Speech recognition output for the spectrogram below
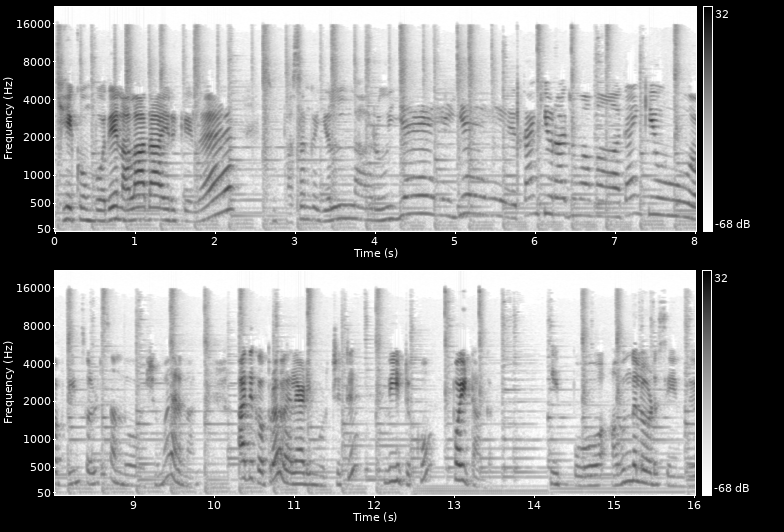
கேட்கும் போதே நல்லாதான் இருக்குல்ல. பசங்க எல்லாரும் ஏ ஏ தேங்க்யூ ராஜு மாமா தேங்க்யூ அப்படின்னு சொல்லிட்டு சந்தோஷமாக இருந்தாங்க. அதுக்கப்புறம் விளையாடி முடிச்சுட்டு வீட்டுக்கும் போயிட்டாங்க. இப்போ அவங்களோட சேர்ந்து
